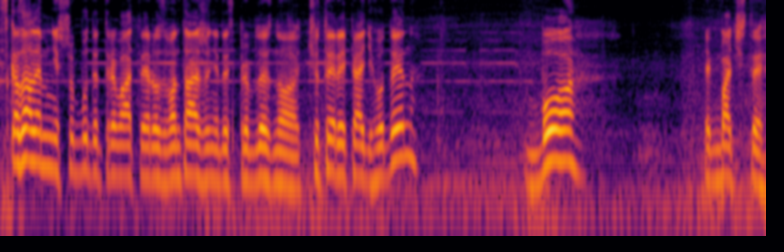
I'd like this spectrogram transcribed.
Сказали мені, що буде тривати розвантаження десь приблизно 4-5 годин. Бо, як бачите,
